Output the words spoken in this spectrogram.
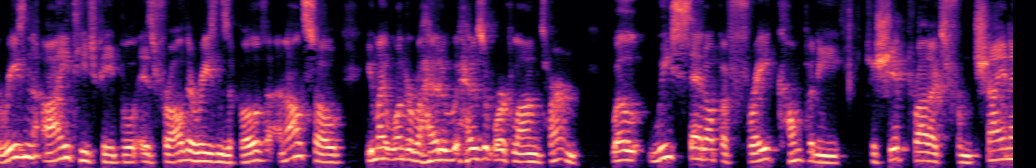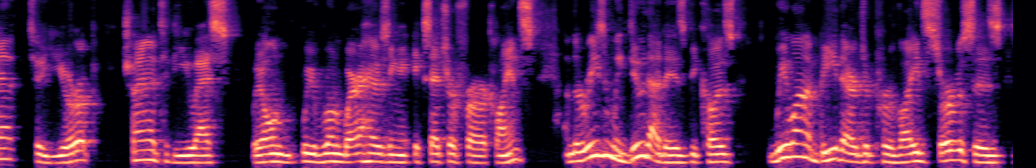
The reason I teach people is for all the reasons above, and also you might wonder, well, how do how does it work long term? Well, we set up a freight company to ship products from China to Europe, China to the US we own, we run warehousing, etc., for our clients. And the reason we do that is because we want to be there to provide services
